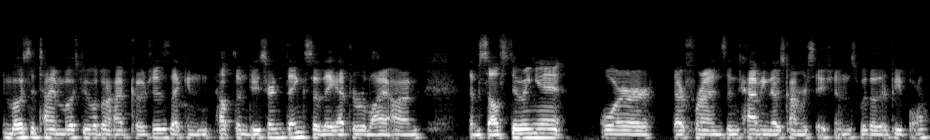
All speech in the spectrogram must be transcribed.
And most of the time, most people don't have coaches that can help them do certain things, so they have to rely on themselves doing it or their friends and having those conversations with other people.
